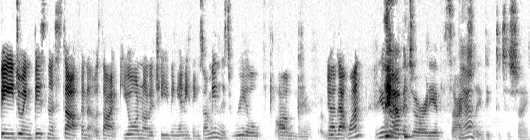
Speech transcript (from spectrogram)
be doing business stuff, and it was like you're not achieving anything. So I'm in this real Oh, funk. yeah. You know that one? You know, a majority of us are Yeah. actually addicted to shame.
